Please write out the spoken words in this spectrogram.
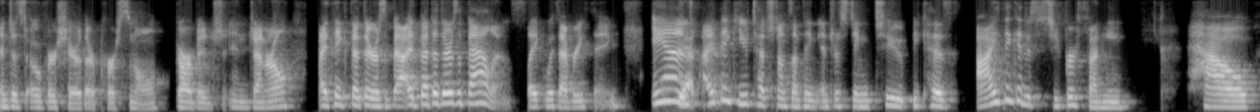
and just overshare their personal garbage in general. I think that there's a ba- I bet that there's a balance like with everything. And yeah. I think you touched on something interesting too because I think it is super funny how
